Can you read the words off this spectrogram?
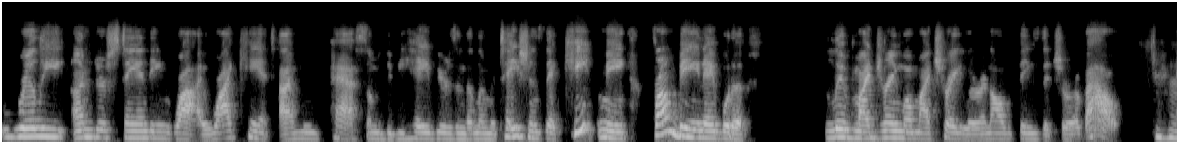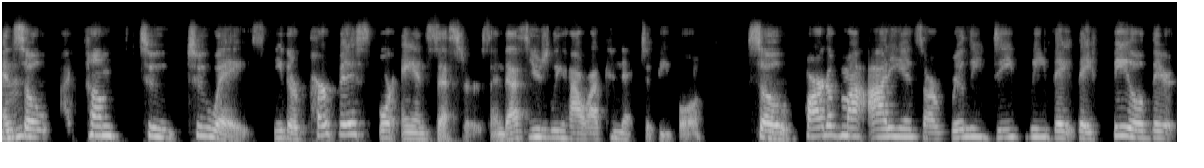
really understanding why. Why can't I move past some of the behaviors and the limitations that keep me from being able to live my dream on my trailer and all the things that you're about? Mm-hmm. And so I come to two ways either purpose or ancestors. And that's usually how I connect to people. So mm-hmm. part of my audience are really deeply, they, they feel they're,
